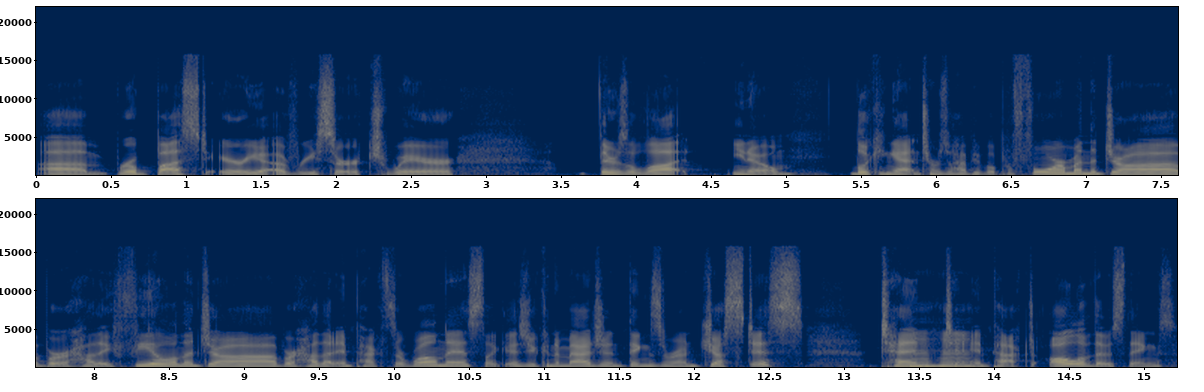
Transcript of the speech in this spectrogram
um, robust area of research where there's a lot you know looking at in terms of how people perform on the job or how they feel on the job or how that impacts their wellness. Like as you can imagine things around justice tend to Mhm. impact all of those things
